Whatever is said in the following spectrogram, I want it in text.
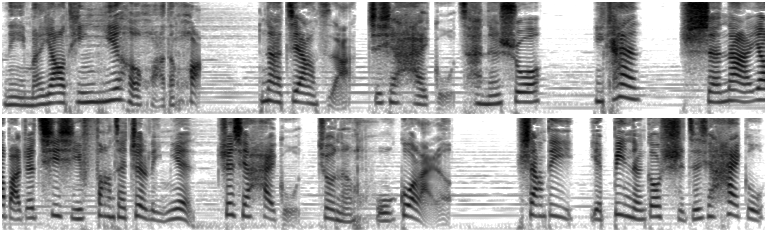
你们要听耶和华的话。那这样子啊，这些骸骨才能说：你看，神啊，要把这气息放在这里面，这些骸骨就能活过来了。上帝也必能够使这些骸骨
